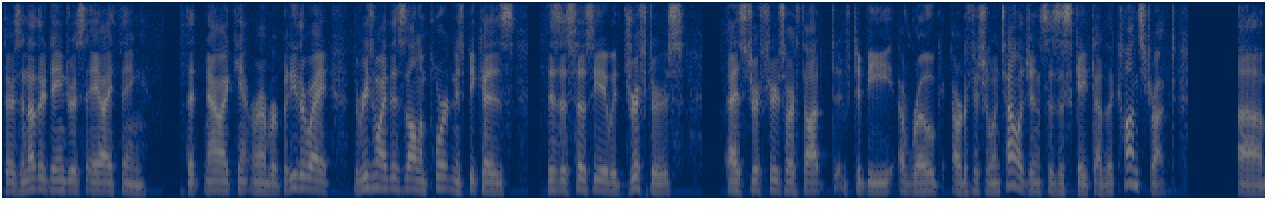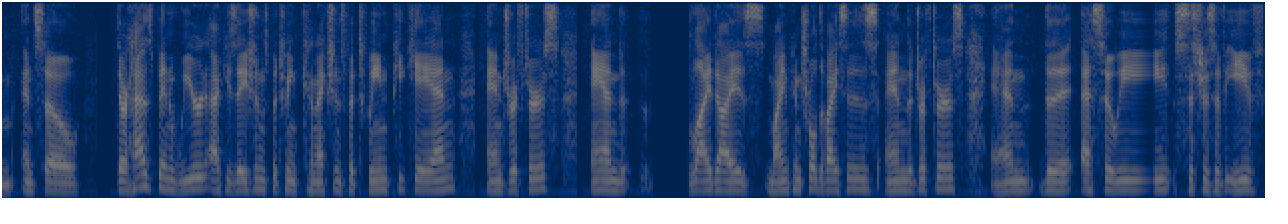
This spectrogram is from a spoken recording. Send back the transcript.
there's another dangerous AI thing that now I can't remember. But either way, the reason why this is all important is because this is associated with drifters, as drifters are thought to be a rogue artificial intelligence has escaped out of the construct. Um, and so there has been weird accusations between connections between PKN and drifters and Lai Dai's mind control devices and the drifters and the SOE Sisters of Eve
